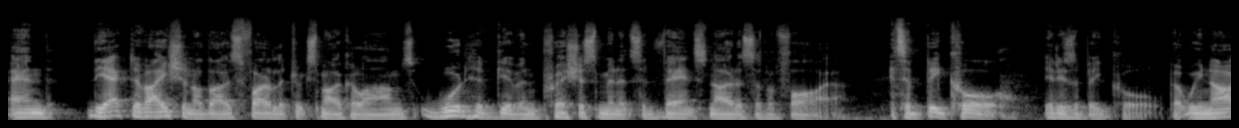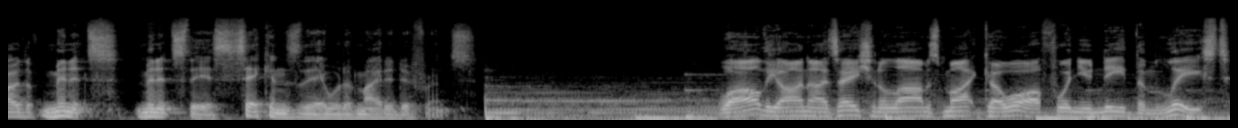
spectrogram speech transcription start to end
And The activation of those photoelectric smoke alarms would have given precious minutes advance notice of a fire. It's a big call. It is a big call. But we know that minutes, minutes there, seconds there would have made a difference. While the ionisation alarms might go off when you need them least,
